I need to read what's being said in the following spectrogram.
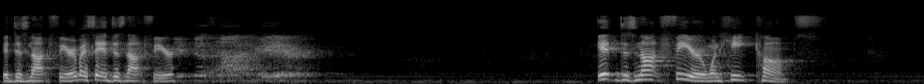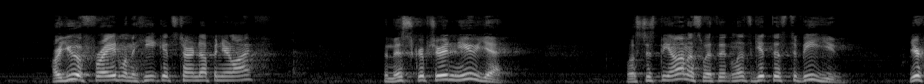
It does not fear. Everybody say, It does not fear. It does not fear. It does not fear when heat comes. Are you afraid when the heat gets turned up in your life? Then this scripture isn't you yet. Let's just be honest with it and let's get this to be you. Your,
